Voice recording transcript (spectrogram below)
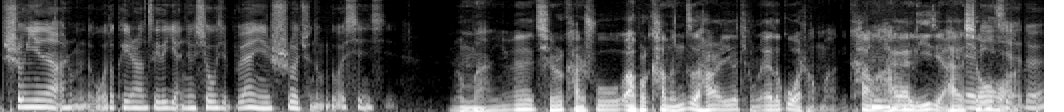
声音啊什么的，我都可以让自己的眼睛休息，不愿意摄取那么多信息。明白，因为其实看书啊，不是看文字，还是一个挺累的过程嘛。你看了嗯还得理解，还得，消化。理解对，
